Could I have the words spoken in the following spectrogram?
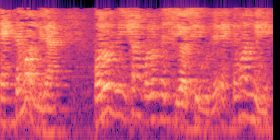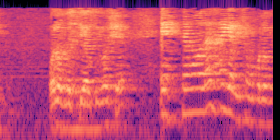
احتمال میدن. قلوب ایشان قلوب سیاسی بوده. احتمال میدیم. قلوب سیاسی باشه احتمالا اگر ایشون قلوب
